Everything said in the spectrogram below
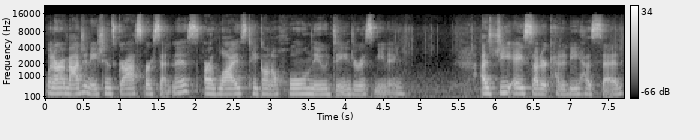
When our imaginations grasp our sentness, our lives take on a whole new dangerous meaning. As G.A. Studdert Kennedy has said,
